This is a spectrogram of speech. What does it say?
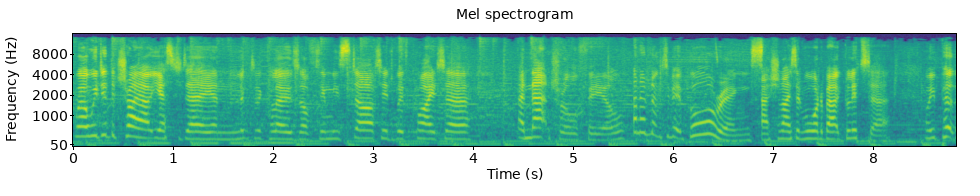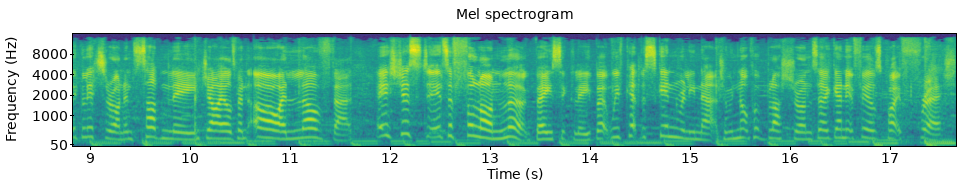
well, we did the tryout yesterday and looked at the clothes, obviously, and we started with quite a, a natural feel. Kind of looked a bit boring. And I said, well, what about glitter? And we put the glitter on, and suddenly Giles went, oh, I love that. It's just, it's a full on look, basically, but we've kept the skin really natural. We've not put blusher on, so again, it feels quite fresh.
